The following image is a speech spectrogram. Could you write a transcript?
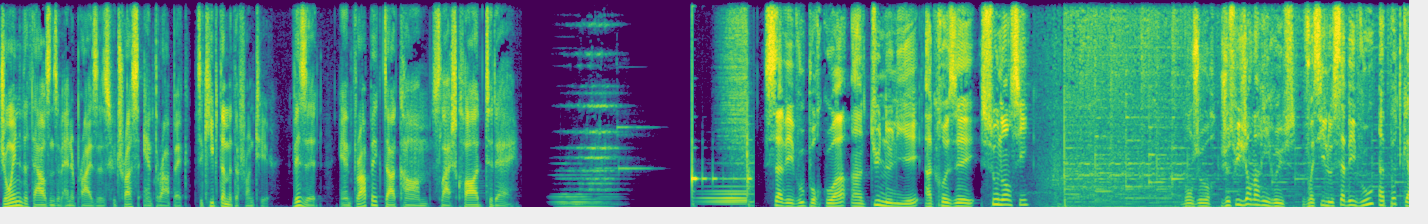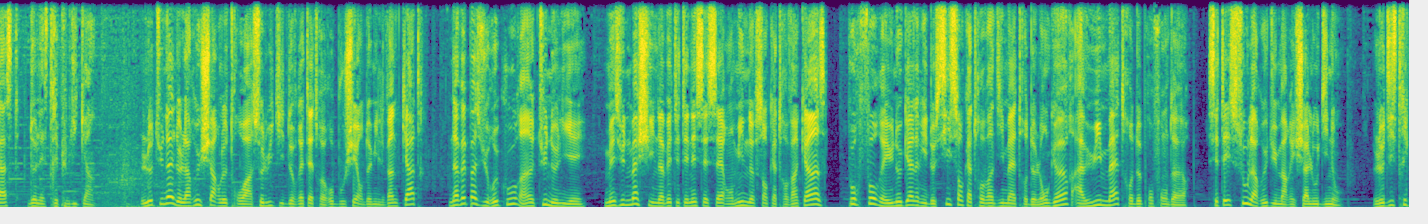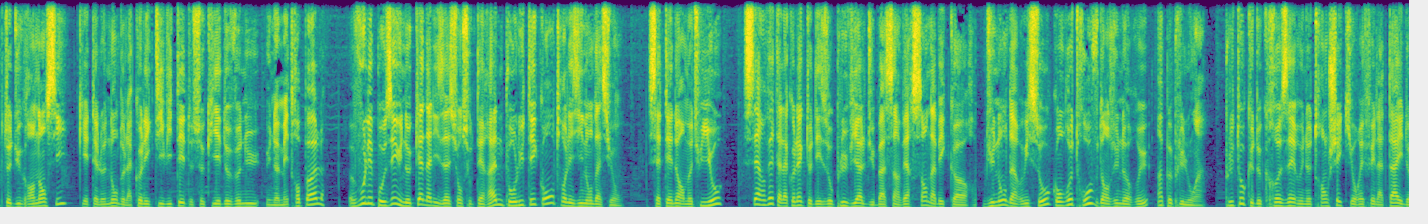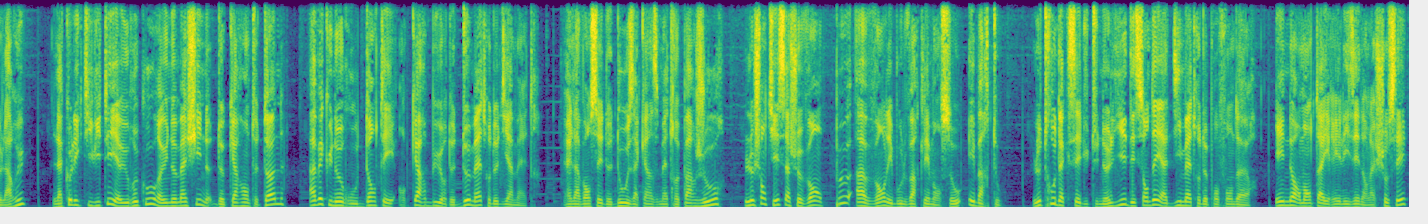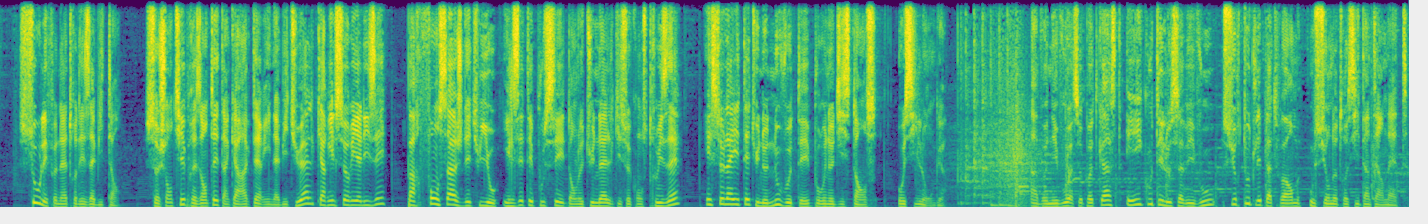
Join the thousands of enterprises who trust Anthropic to keep them at the frontier. Visit anthropic.com slash Claude today. Savez-vous pourquoi un tunnelier a creusé sous Nancy? Bonjour, je suis Jean-Marie Russe. Voici le Savez-vous, un podcast de l'Est républicain. Le tunnel de la rue Charles III, celui qui devrait être rebouché en 2024, n'avait pas eu recours à un tunnelier, mais une machine avait été nécessaire en 1995 pour forer une galerie de 690 mètres de longueur à 8 mètres de profondeur. C'était sous la rue du Maréchal Oudinot. Le district du Grand Nancy, qui était le nom de la collectivité de ce qui est devenu une métropole, voulait poser une canalisation souterraine pour lutter contre les inondations. Cet énorme tuyau servait à la collecte des eaux pluviales du bassin versant Nabécor, du nom d'un ruisseau qu'on retrouve dans une rue un peu plus loin. Plutôt que de creuser une tranchée qui aurait fait la taille de la rue, la collectivité a eu recours à une machine de 40 tonnes avec une roue dentée en carbure de 2 mètres de diamètre. Elle avançait de 12 à 15 mètres par jour, le chantier s'achevant peu avant les boulevards Clémenceau et Bartou. Le trou d'accès du tunnelier descendait à 10 mètres de profondeur, énorme entaille réalisée dans la chaussée, sous les fenêtres des habitants. Ce chantier présentait un caractère inhabituel car il se réalisait par fonçage des tuyaux. Ils étaient poussés dans le tunnel qui se construisait et cela était une nouveauté pour une distance aussi longue. Abonnez-vous à ce podcast et écoutez Le Savez-vous sur toutes les plateformes ou sur notre site internet.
